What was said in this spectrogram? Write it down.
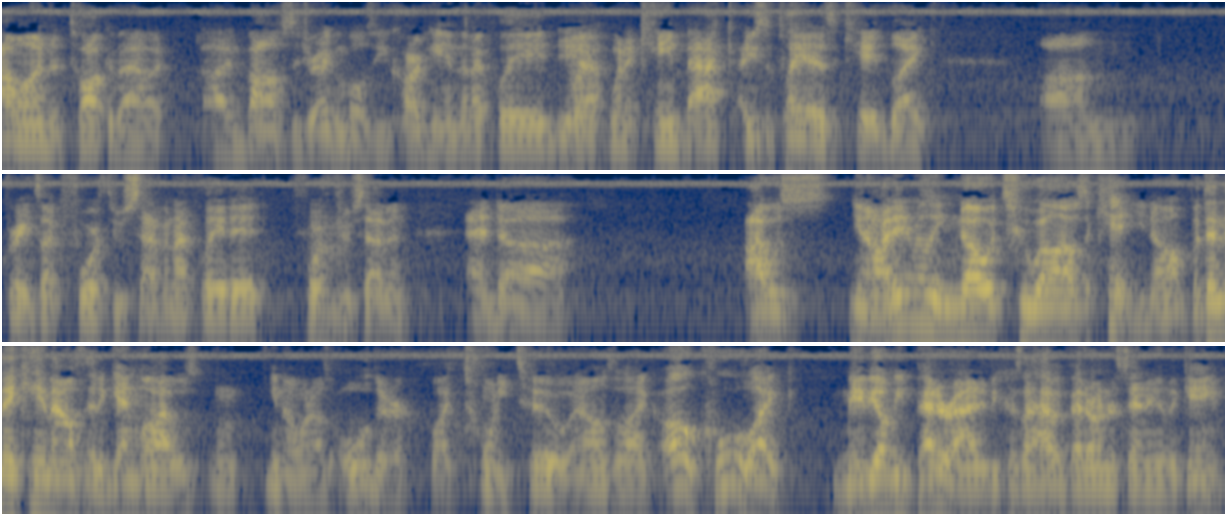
I, wanted to talk about uh, involves the Dragon Ball Z card game that I played when, Yeah. when it came back. I used to play it as a kid, like um, grades like four through seven. I played it 4th Mhm. through seven, and uh, I was, you know, I didn't really know it too well. I was a kid, you know. But then they came out with it again while I was, you know, when I was older, like 22, and I was like, oh, cool, like. Maybe I'll be better at it because I have a better understanding of the game.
